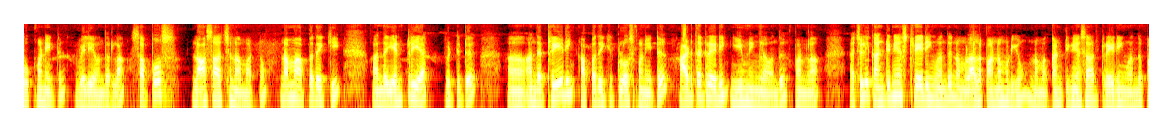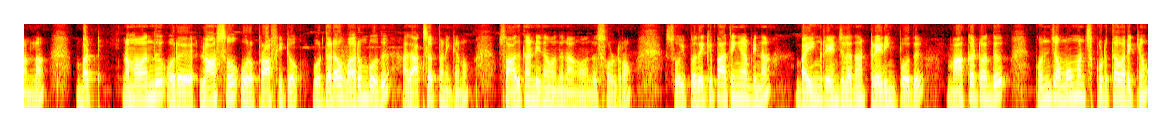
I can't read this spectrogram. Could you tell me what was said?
புக் பண்ணிவிட்டு வெளியே வந்துடலாம் சப்போஸ் லாஸ் ஆச்சுன்னா மட்டும் நம்ம அப்போதைக்கு அந்த என்ட்ரியை விட்டுட்டு அந்த ட்ரேடிங் அப்போதைக்கு க்ளோஸ் பண்ணிவிட்டு அடுத்த ட்ரேடிங் ஈவினிங்கில் வந்து பண்ணலாம். ஆக்சுவலி கண்டினியூஸ் ட்ரேடிங் வந்து நம்மளால் பண்ண முடியும். நம்ம கண்டினியூஸாக ட்ரேடிங் வந்து பண்ணலாம். பட் நம்ம வந்து ஒரு லாஸோ ஒரு ப்ராஃபிட்டோ ஒரு தடவை வரும்போது அதை அக்செப்ட் பண்ணிக்கணும். ஸோ அதுக்காண்டி தான் வந்து நாங்கள் வந்து சொல்கிறோம் ஸோ இப்போதைக்கு பார்த்தீங்க அப்படின்னா பையிங் ரேஞ்சில் தான் ட்ரேடிங் போகுது. மார்க்கெட் வந்து கொஞ்சம் மூமெண்ட்ஸ் கொடுத்த வரைக்கும்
